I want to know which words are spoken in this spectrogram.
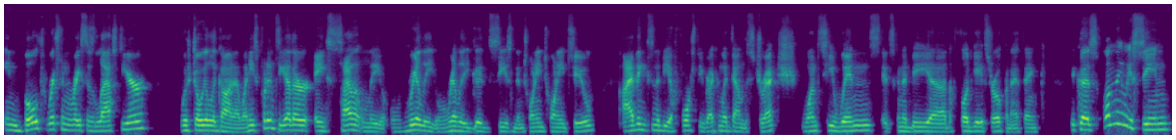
in both Richmond races last year was Joey Logano. and he's putting together a silently really, really good season in 2022, I think it's going to be a force to be reckoned with down the stretch. Once he wins, it's going to be uh, the floodgates are open, I think. Because one thing we've seen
